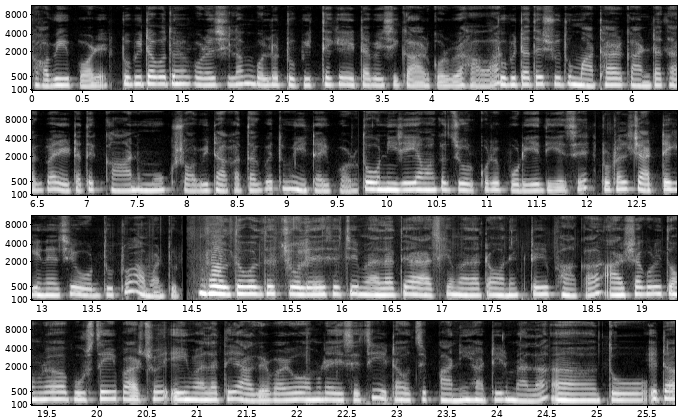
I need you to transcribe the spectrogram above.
সবই পরে টুপিটা প্রথমে পরেছিলাম। বলল, টুপির থেকে এটা বেশি গাড় করবে হাওয়া। টুপিটাতে শুধু মাথা আর কানটা থাকবে, আর এটাতে কান, মুখ সবই ঢাকা থাকবে। তুমি এটাই পরো তো নিজেই আমাকে জোর করে পরিয়ে দিয়েছে। টোটাল চারটে কিনেছে, ওর দুটো, আমার দুটো। বলতে বলতে চলে এসেছি মেলাতে, আর আজকে মেলাটা অনেকটাই ফাঁকা। আশা করি তোমরা বুঝতেই পারছ, এই মেলাতেই আগের বারেও আমরা এসেছি। এটা হচ্ছে পানিহাটির মেলা। তো এটা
